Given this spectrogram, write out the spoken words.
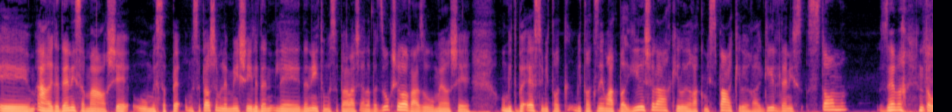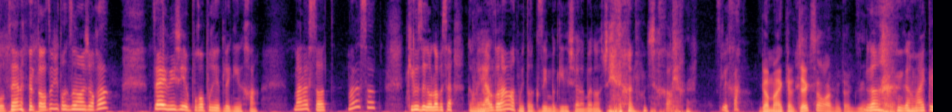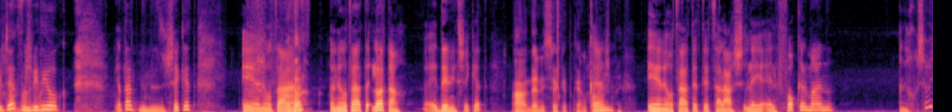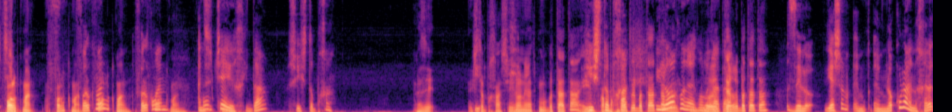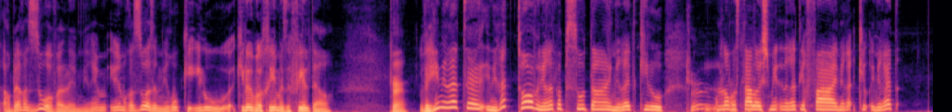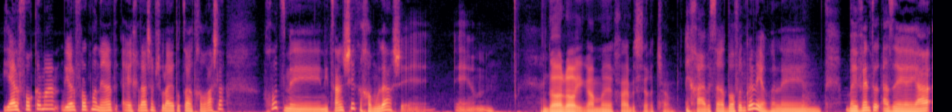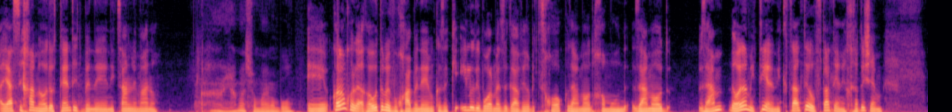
אמ, אה, רגע, דניס אמר שהוא מספר, הוא מספר שם למישהי, לדנ, לדנית, הוא מספר לה על הבת זוג שלו, ואז הוא אומר שהוא מתבאס, הם מתרכ, מתרכזים רק בגיל שלה, כאילו היא רק מספר, כאילו היא רק גיל. דניס, סתום, זה מה שאתה רוצה? אתה רוצה שיתרכזו במשהו אחר? צא עם מישהי אפרופריט לגילך. מה לעשות? מה לעשות? כאילו זה גם לא בסדר. גם אייל יפה. גולן רק מתרכזים בגיל של הבנות שאיתנו, שכח. סליחה. גם מייקל ג'קסון רק מתרכזים. גם-. גם מייקל ג'קסון. בדיוק. אתה, שקט. אה, אני רוצה, אני רוצה, לא אתה, דניס, שקט. אה, דניס שקט, כן, חד כן. משמעית. אה, אני רוצה לתת צל"ש ליעל פוקלמן. אני חושבת ש... פולקמן. פולקמן. פולקמן? פולקמן. פולקמן? פולקמן. אני חושבת שהיא היחידה שהשתבחה. מה זה השתבחה? שהיא לא נראית כמו בטטה? היא השתבחה. פחות לבטטה? היא לא ו- רק נראית כמו לא בטטה. יותר לבטטה? זה לא, יש שם, הם, הם לא כולן, חלק הרבה רזו, אבל הם נראים, אם הם רזו, אז הם נראו כאילו, כאילו הם הולכים עם איזה פילטר. כן. והיא נראית, אה, היא נראית טוב, היא נראית מבסוטה, היא נראית כאילו, כן. לא רצתה לו השמיע, היא נראית יפה, היא נראית, כאילו, היא נראית, יעל פולקמן, יעל פולקמן נראית היחידה שם שאולי את רוצה להיות חברה שלה, חוץ מניצן שיק החמודה, שהיא לא, לא, היא גם אה, חיה בסרט שם. חיה בסרט באופן כללי, אבל אה, באיבנט, אז אה, היה, היה שיחה מאוד אותנטית בין אה, ניצן למנו. אה, היה משהו, מה הם אמרו? קודם כל, ראו את המבוכה ביניהם כזה, כאילו דיברו על מזג האוויר בצחוק, זה היה מאוד חמוד, זה היה מאוד, זה היה מאוד אמיתי, אני קצת הופתעתי, אני חשבתי שהם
